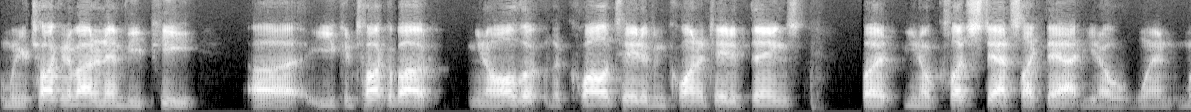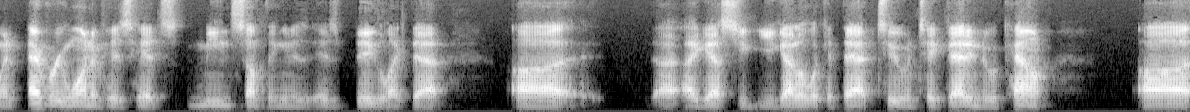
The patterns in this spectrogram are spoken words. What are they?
And when you're talking about an MVP, uh, you can talk about you know all the, the qualitative and quantitative things, but you know clutch stats like that. You know when when every one of his hits means something and is, is big like that. Uh, I guess you, you got to look at that too and take that into account. Uh,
